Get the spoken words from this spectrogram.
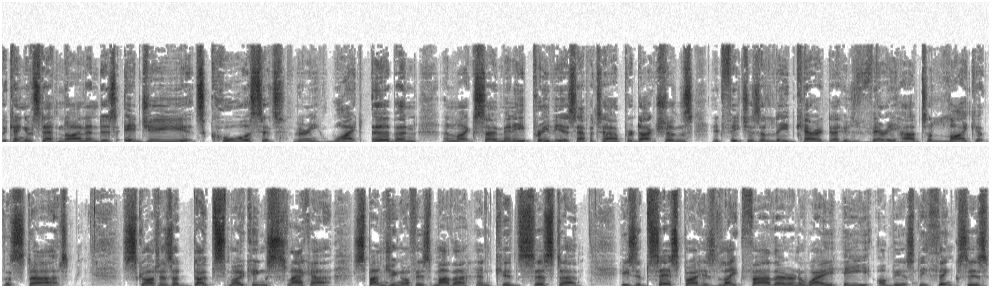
The King of Staten Island is edgy, it's coarse, it's very white urban, and like so many previous Apatow productions, it features a lead character who's very hard to like at the start. Scott is a dope smoking slacker, sponging off his mother and kid sister. He's obsessed by his late father in a way he obviously thinks is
